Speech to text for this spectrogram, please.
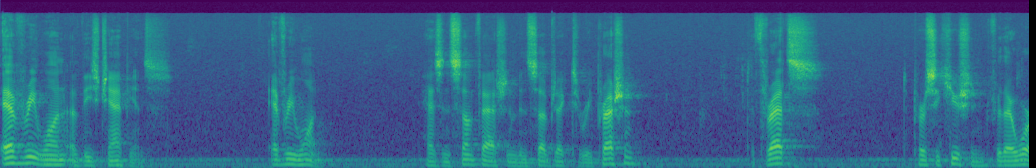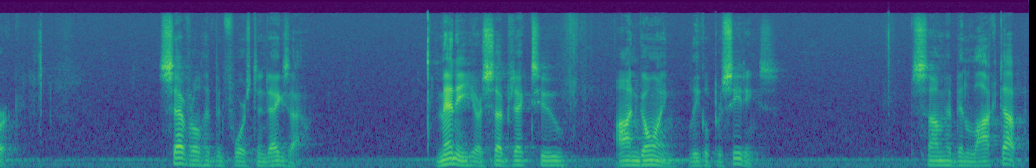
every one of these champions, every one, has in some fashion been subject to repression, to threats, to persecution for their work. Several have been forced into exile. Many are subject to ongoing legal proceedings. Some have been locked up.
